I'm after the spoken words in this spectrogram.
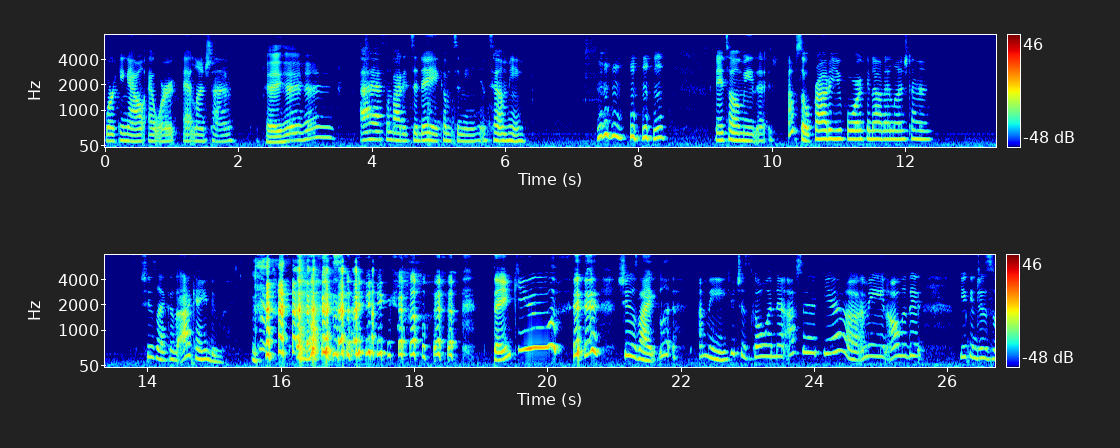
working out at work at lunchtime. Hey, hey, hey. I had somebody today come to me and tell me. they told me that I'm so proud of you for working out at lunchtime. She was like, "Cause I can't do it." Thank you. she was like, "Look, I mean, you just go in there." I said, "Yeah. I mean, all of it." You can just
